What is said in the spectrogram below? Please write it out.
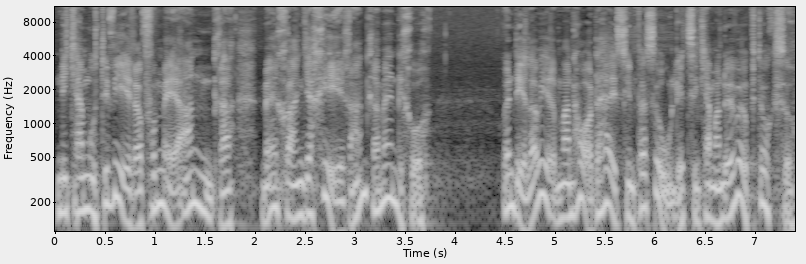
Ni kan motivera och få med andra människor, engagera andra människor. Och en del av er, man har det här i sin personlighet, sen kan man öva upp det också.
